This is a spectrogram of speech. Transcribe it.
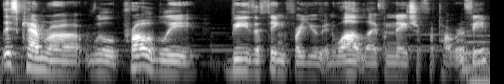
this camera will probably be the thing for you in wildlife and nature photography.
